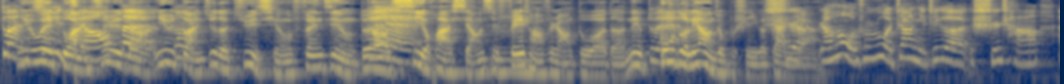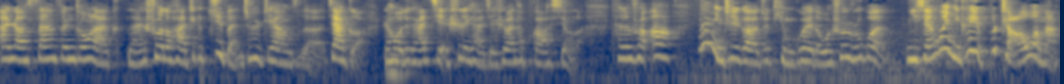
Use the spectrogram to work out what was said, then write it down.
短剧因为短剧的，因为嗯短剧的剧情分镜都要细化详细，非常非常多的，那工作量就不是一个概是念。，然后我说，如果照你这个时长，按照三分钟来来说的话，这个剧本就是这样子的价格。然后我就给他解释了一下，解释完他不高兴了，他就说啊，那你这个就挺贵的。我说，如果你嫌贵，你可以不找我嘛。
